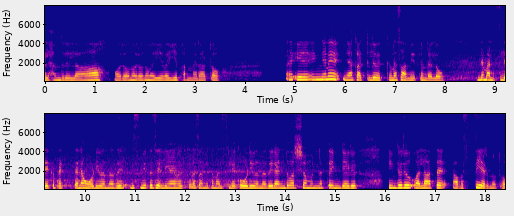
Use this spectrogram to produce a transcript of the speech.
അലഹമില്ല ഓരോന്നോരോന്ന് വയ്യ വയ്യ പറഞ്ഞുതരാം കേട്ടോ ഇങ്ങനെ ഞാൻ കട്ടിൽ വെക്കുന്ന സമയത്തുണ്ടല്ലോ. എന്റെ മനസ്സിലേക്ക് പെട്ടെന്ന് ഓടി വന്നത് ബിസ്മിയൊക്കെ ചെല്ലിയാൻ വെക്കുന്ന സമയത്ത് മനസ്സിലേക്ക് ഓടി വന്നത് രണ്ട് വർഷം മുന്നത്തെ എന്റെ ഒരു എന്റെ ഒരു വല്ലാത്ത അവസ്ഥയായിരുന്നു കേട്ടോ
